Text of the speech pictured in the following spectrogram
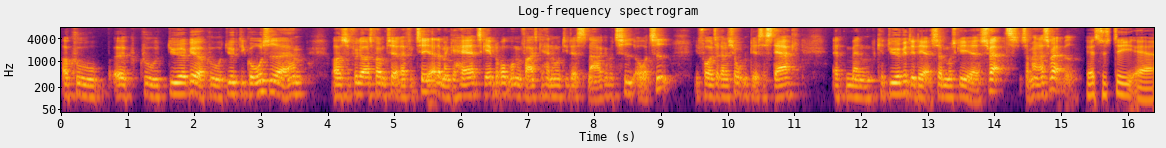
og kunne, øh, kunne dyrke og kunne dyrke de gode sider af ham og selvfølgelig også få dem til at reflektere, eller man kan have, skabe et rum, hvor man faktisk kan have nogle af de der snakke på tid over tid, i forhold til relationen bliver så stærk, at man kan dyrke det der, som måske er svært, som han har svært ved. Jeg synes, det er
